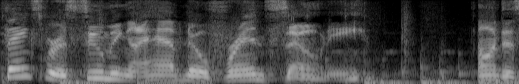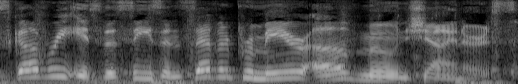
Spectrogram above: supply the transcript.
Thanks for assuming I have no friends, Sony. On Discovery, it's the season 7 premiere of Moonshiners.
